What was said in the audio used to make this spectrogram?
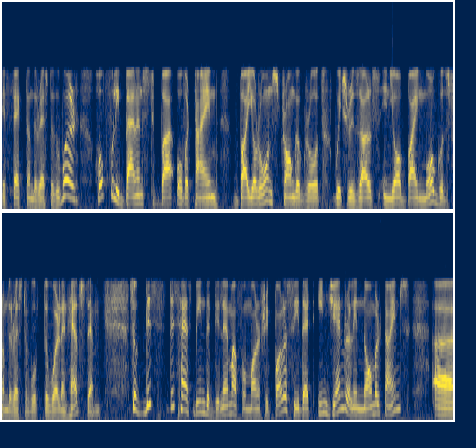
effect on the rest of the world, hopefully balanced by, over time by your own stronger growth, which results in your buying more goods from the rest of the world and helps them. So this this has been the dilemma for monetary policy that in general in normal times uh,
